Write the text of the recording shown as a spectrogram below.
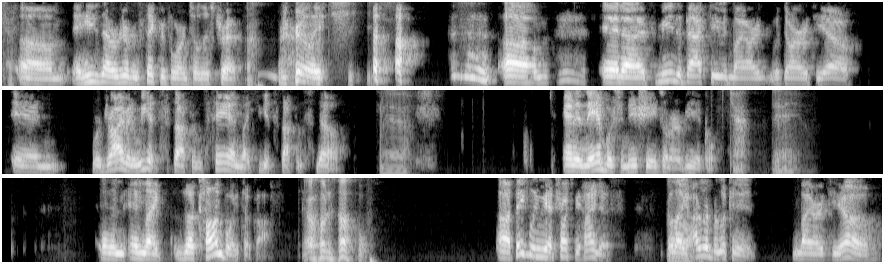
Okay. Um, and he's never driven stick before until this trip, really. um, and uh, it's me in the backseat with my with the RTO, and we're driving and we get stuck in sand like you get stuck in snow. Yeah. And an ambush initiates on our vehicle. Yeah, damn. And and like the convoy took off. Oh no. Uh, thankfully we had trucks behind us. But like oh. I remember looking at my RTO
